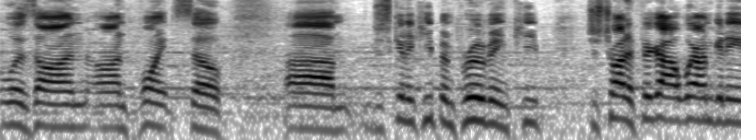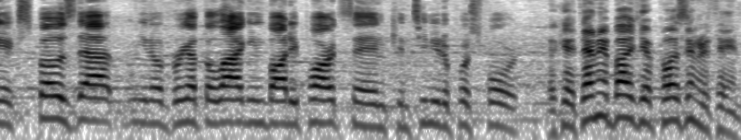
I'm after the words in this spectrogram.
was on on point. So, um, just gonna keep improving. Keep just try to figure out where I'm getting exposed at. You know, bring up the lagging body parts and continue to push forward. Okay, tell me about your posing routine.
